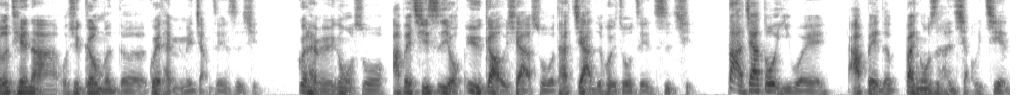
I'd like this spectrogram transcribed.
隔天啊，我去跟我们的柜台妹妹讲这件事情，柜台妹妹跟我说，阿贝其实有预告一下，说他假日会做这件事情。大家都以为阿贝的办公室很小一间，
